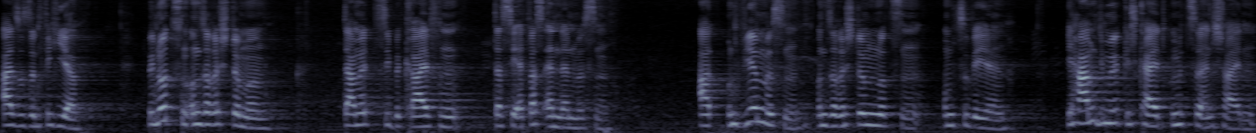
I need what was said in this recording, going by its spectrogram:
Also sind wir hier. Wir nutzen unsere Stimme, damit sie begreifen, dass sie etwas ändern müssen. Ah, und wir müssen unsere Stimmen nutzen, um zu wählen. Wir haben die Möglichkeit, mitzuentscheiden,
